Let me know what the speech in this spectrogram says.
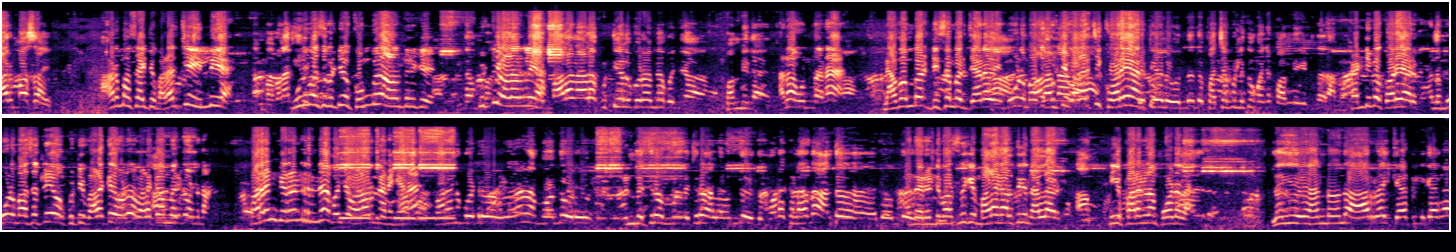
ஆறு மாசம் ஆயிடுச்சு. ஆறு மாசம் ஆயிட்டு வளர்ச்சியே இல்லையே. மூணு மாசம் குட்டியோ கொம்பு தான் வளர்ந்துருக்கு. குட்டி வளரலையா? மழைனால குட்டிகள் பூராமே கொஞ்சம் கம்மி தான் அதான் உண்மைதானே? நவம்பர் டிசம்பர் ஜனவரி மூணு மாசம் குட்டி வளர்ச்சி குறையா இருக்கு வந்து இந்த பச்சை புல்லுக்கு கொஞ்சம் பண்ணிக்கிட்டு தான் கண்டிப்பா குறையா இருக்கும். அந்த மூணு மாசத்துலயும் குட்டி வளர்க்க ஒண்ணு வளர்க்காம இருக்க ஒண்ணுதான் பரன் கிரன் இருந்தா கொஞ்சம் வளரும்னு நினைக்கிறேன். பரன் போட்டு நம்ம வந்து ஒரு ரெண்டு லட்ச ரூபா மூணு லட்ச ரூபா அதில் வந்து இது முடக்கினாதான் அந்த இது வந்து அந்த ரெண்டு மாசத்துக்கு மழை காலத்துக்கு நல்லா இருக்கும். ஆமா. நீங்க பரன்லாம் போடலாம். இன்னைக்கு என்கிட்ட வந்து ஆறு ரூபாய்க்கு கேட்டுருக்காங்க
